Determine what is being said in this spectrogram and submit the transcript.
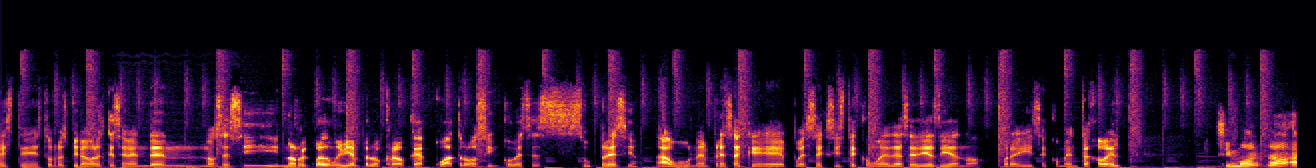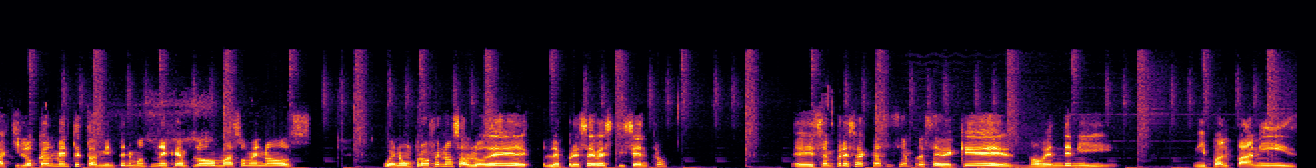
este, estos respiradores que se venden, no sé si, no recuerdo muy bien, pero creo que a cuatro o cinco veces su precio a una empresa que pues existe como desde hace 10 días, ¿no? Por ahí se comenta Joel. Simón, no, aquí localmente también tenemos un ejemplo más o menos, bueno, un profe nos habló de la empresa de Vesticentro. Esa empresa casi siempre se ve que no vende ni, ni palpan ni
